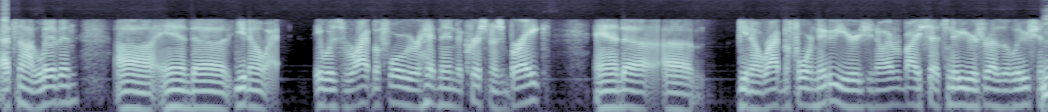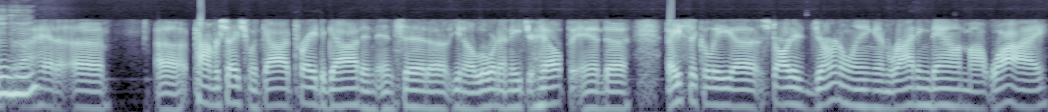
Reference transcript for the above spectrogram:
that's not living, uh, and uh, you know, it was right before we were heading into Christmas break, and uh, uh, you know, right before New Year's, you know, everybody sets New Year's resolutions, but I had a. a uh, conversation with God, prayed to God, and, and said, uh, you know, Lord, I need your help, and uh, basically uh, started journaling and writing down my why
